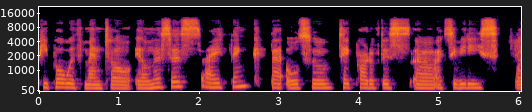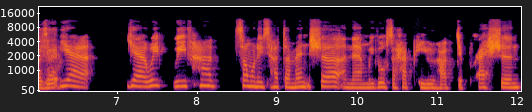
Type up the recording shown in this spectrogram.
people with mental illnesses, I think, that also take part of this uh, activities. Was it? Yeah, yeah. We've we've had someone who's had dementia, and then we've also had people who have depression.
